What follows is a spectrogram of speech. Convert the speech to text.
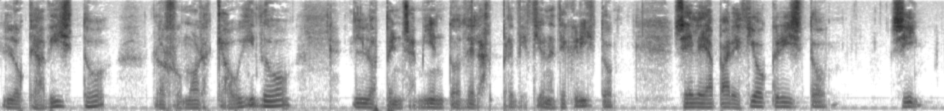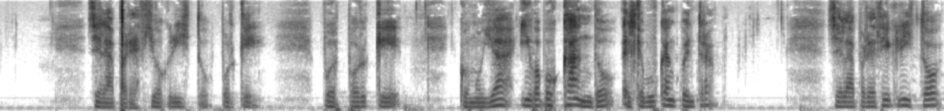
Lo que ha visto, los rumores que ha oído, los pensamientos de las predicciones de Cristo. Se le apareció Cristo, sí, se le apareció Cristo. ¿Por qué? Pues porque como ya iba buscando, el que busca encuentra, se le apareció Cristo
